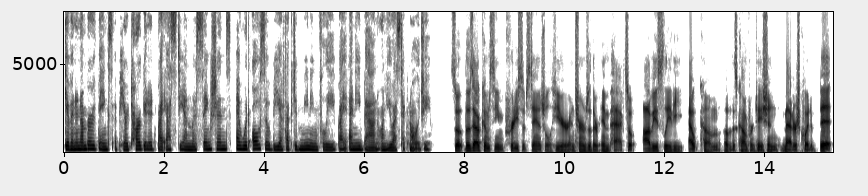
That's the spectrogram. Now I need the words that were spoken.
given a number of banks appear targeted by SDN list sanctions and would also be affected meaningfully by any ban on US technology. So, those outcomes seem pretty substantial here in terms of their impact. So, obviously, the outcome of this confrontation matters quite a bit.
